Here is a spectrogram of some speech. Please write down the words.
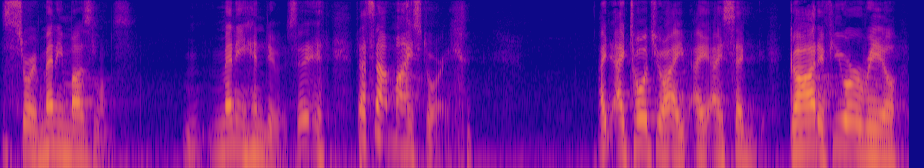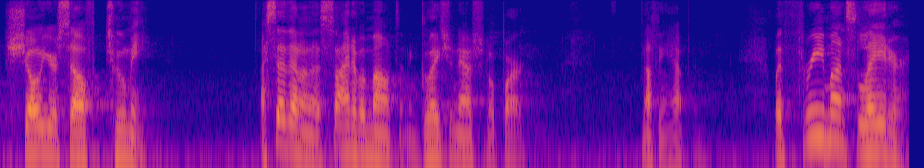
It's the story of many Muslims, many Hindus. It, it, that's not my story. I, I told you, I, I, I said, God, if you are real, show yourself to me. I said that on the side of a mountain in Glacier National Park. Nothing happened. But three months later,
